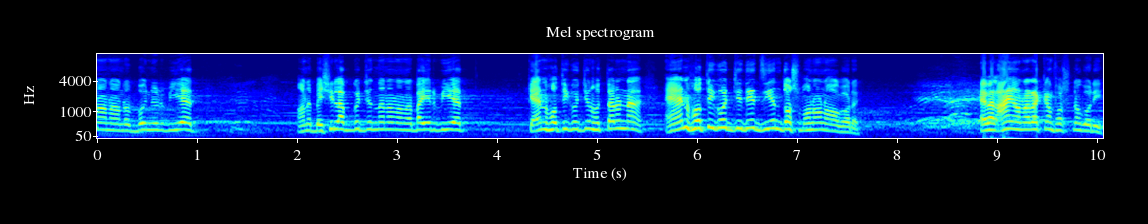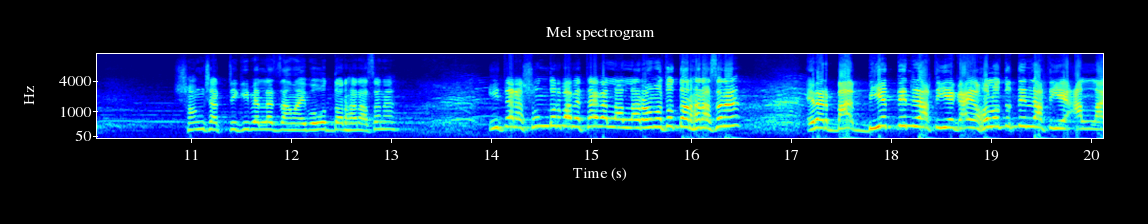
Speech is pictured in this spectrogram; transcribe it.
না না বইনুর বিয়েত? অনেক বেশি লাভ করছেন না না বাইয়ের বিয়েত? কেন হতি করছেন? হত্যার না। এন হতি করছি দিয়ে জিয়েন দশ মন ন করে। এবার আই অনার একটা প্রশ্ন করি। সংসার টিকি বেলা জামাই বহুত দরকার আছে না? ইতারা সুন্দরভাবে তাই বেলা আল্লাহ রহমতের দরকার আছে না? এবার বিয়ের দিন রাতিয়ে, গায়ে হলুদের দিন রাতিয়ে আল্লাহ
